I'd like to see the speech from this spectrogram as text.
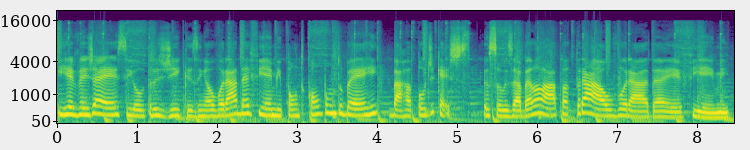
E reveja essa e outras dicas em alvoradafm.com.br barra podcasts. Eu sou Isabela Lapa para Alvorada FM.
